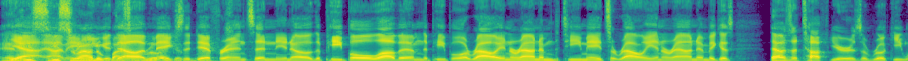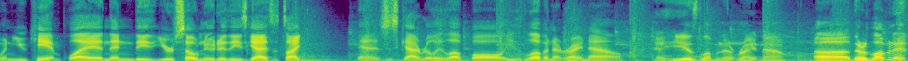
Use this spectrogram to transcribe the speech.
And yeah, he's, he's I mean, surrounded you tell it really makes a difference, and you know the people love him. The people are rallying around him. The teammates are rallying around him because that was a tough year as a rookie when you can't play, and then the, you're so new to these guys. It's like, man, does this guy really love ball? He's loving it right now. Yeah, he is loving it right now. Uh, they're loving it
